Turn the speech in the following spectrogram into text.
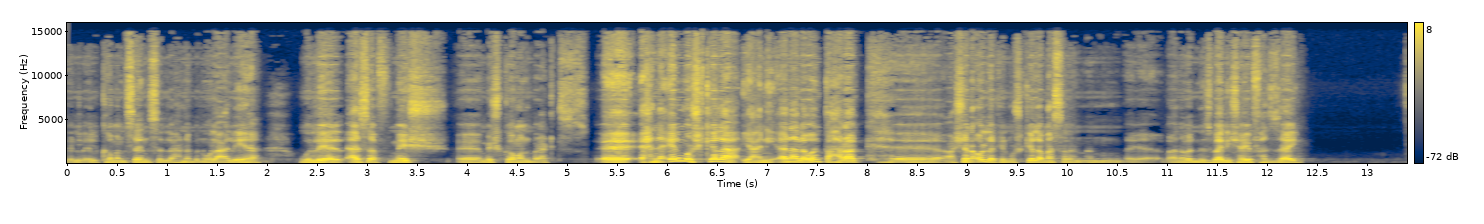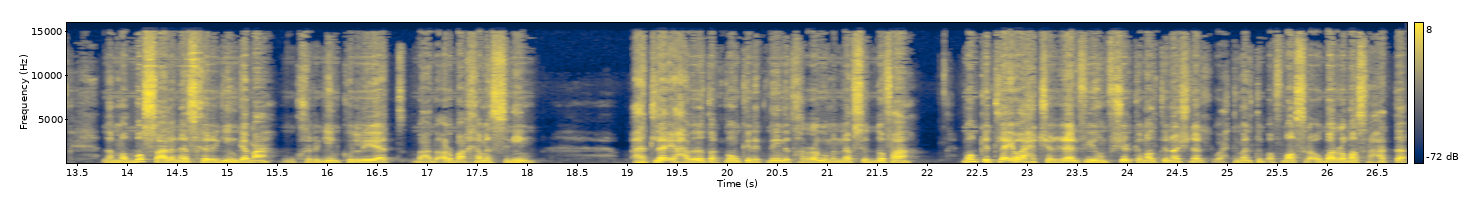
الكومن سنس اللي إحنا بنقول عليها واللي هي للأسف مش آه، مش common practice إحنا إيه المشكلة؟ يعني أنا لو أنت حضرتك آه، عشان أقول لك المشكلة مثلا آه، أنا بالنسبة لي شايفها إزاي؟ لما تبص على ناس خريجين جامعة وخريجين كليات بعد أربع خمس سنين هتلاقي حضرتك ممكن اتنين يتخرجوا من نفس الدفعة. ممكن تلاقي واحد شغال فيهم في شركة multinational واحتمال تبقى في مصر أو بره مصر حتى.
